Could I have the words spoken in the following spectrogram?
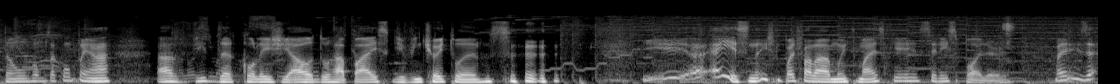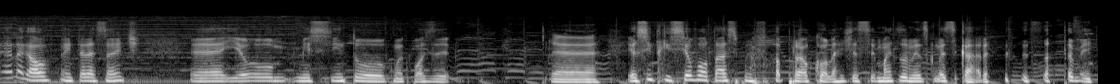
Então vamos acompanhar a vida colegial do rapaz de 28 anos. E é é isso, né? A gente não pode falar muito mais que seria spoiler. Mas é, é legal, é interessante. É, e eu me sinto, como é que eu posso dizer? É, eu sinto que se eu voltasse pra, pra o colégio ia ser mais ou menos como esse cara. Exatamente.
